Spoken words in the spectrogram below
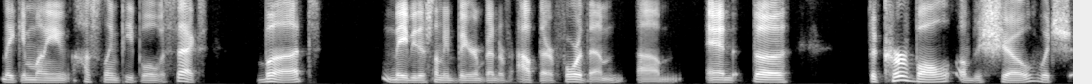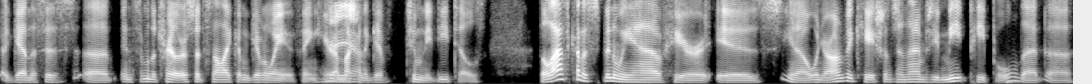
making money hustling people with sex, but maybe there's something bigger and better out there for them. Um and the the curveball of the show, which again, this is uh, in some of the trailers, so it's not like I'm giving away anything here. Yeah, I'm not yeah. going to give too many details. The last kind of spin we have here is, you know, when you're on vacation, sometimes you meet people that uh,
